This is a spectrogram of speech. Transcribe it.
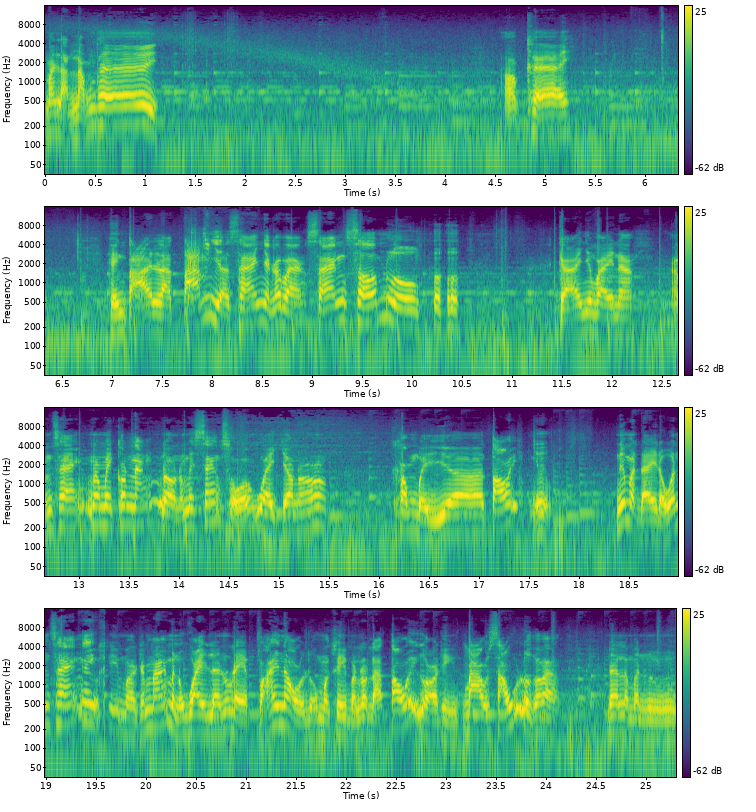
Máy lạnh nóng thế. Ok. Hiện tại là 8 giờ sáng nha các bạn Sáng sớm luôn. Kệ như vậy nè Ánh sáng nó mới có nắng đồ Nó mới sáng sủa quay cho nó Không bị uh, tối. Như Nếu mà đầy đủ ánh sáng ấy, Khi mà cái máy mình nó quay lên nó đẹp vãi nồi luôn Mà khi mà nó đã tối rồi thì bao xấu luôn các bạn. Nên là mình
